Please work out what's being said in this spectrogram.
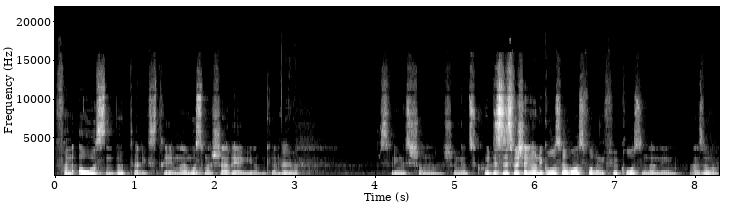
von außen wirkt halt extrem. Da muss man schnell reagieren können. Ja. Deswegen ist schon, schon ganz cool. Das ist wahrscheinlich auch eine große Herausforderung für Großunternehmen. Also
